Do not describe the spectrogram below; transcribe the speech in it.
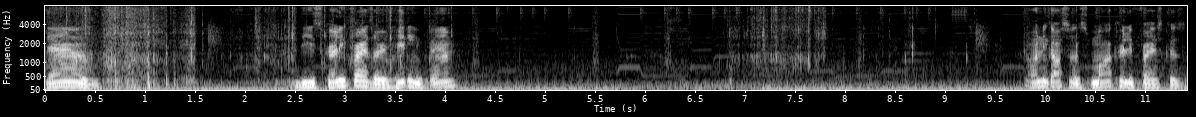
Damn. These curly fries are hitting, fam. I only got some small curly fries because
